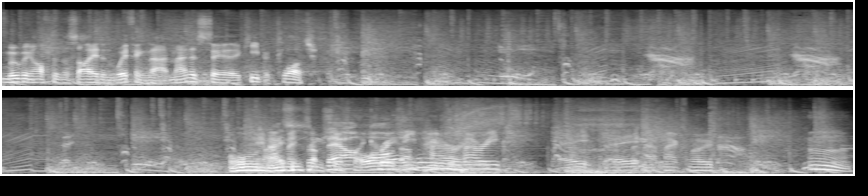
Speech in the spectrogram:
moving off to the side and whiffing that. Managed to keep it clutch. Oh, nice Momentum interrupt there. like Oh, crazy. the Beautiful parry. parry. Hey, hey. At max mode. Mm.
